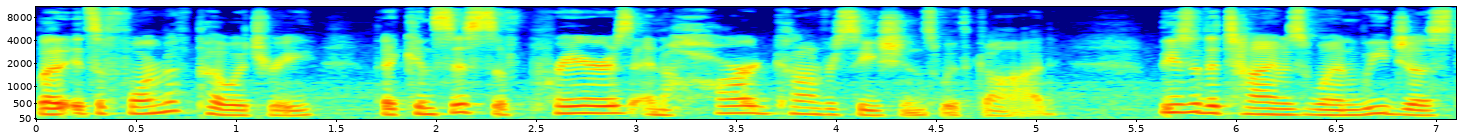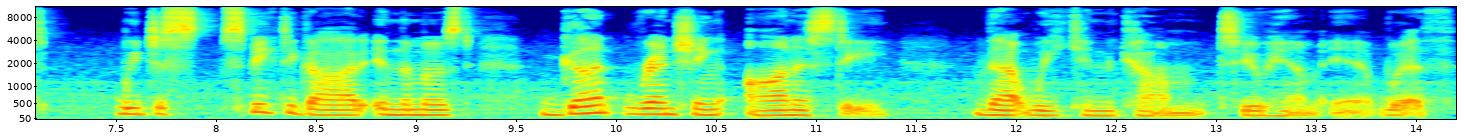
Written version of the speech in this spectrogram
But it's a form of poetry that consists of prayers and hard conversations with God. These are the times when we just we just speak to God in the most gut-wrenching honesty that we can come to him with.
